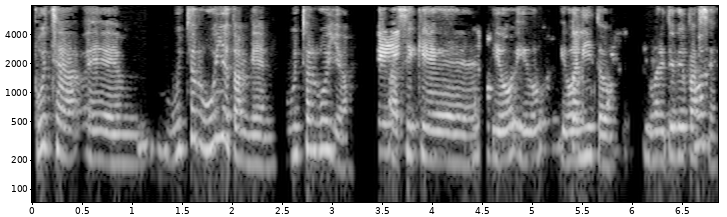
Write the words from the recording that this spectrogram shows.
pucha, eh, mucho orgullo también, mucho orgullo. Así que, y, bonito, y bonito que pase.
